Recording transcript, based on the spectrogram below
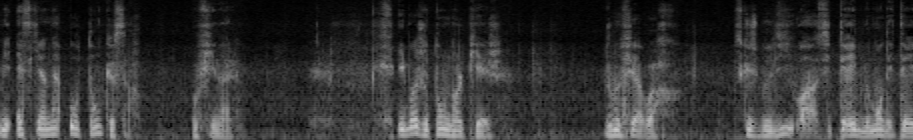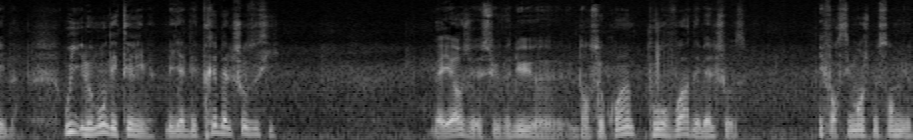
Mais est-ce qu'il y en a autant que ça au final? Et moi, je tombe dans le piège. Je me fais avoir. Parce que je me dis, c'est terrible, le monde est terrible. Oui, le monde est terrible, mais il y a des très belles choses aussi. D'ailleurs, je suis venu euh, dans ce coin pour voir des belles choses. Et forcément, je me sens mieux.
